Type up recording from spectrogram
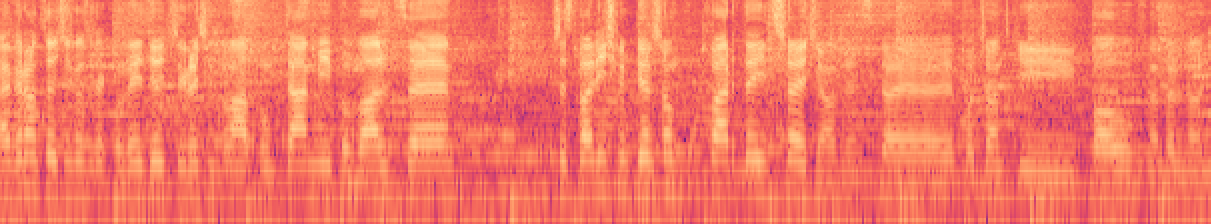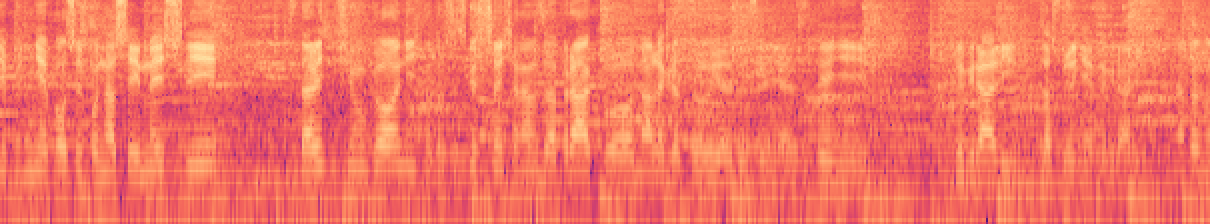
Na gorąco ciężko tak powiedzieć, przegraliśmy dwoma punktami po walce. Przespaliśmy pierwszą partę i trzecią, więc te początki połów na pewno nie, nie poszły po naszej myśli. Staraliśmy się ugonić, bo troszeczkę szczęścia nam zabrakło, no ale gratuluję drużynie z Gdyni. Wygrali, zasłużenie wygrali. Na pewno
